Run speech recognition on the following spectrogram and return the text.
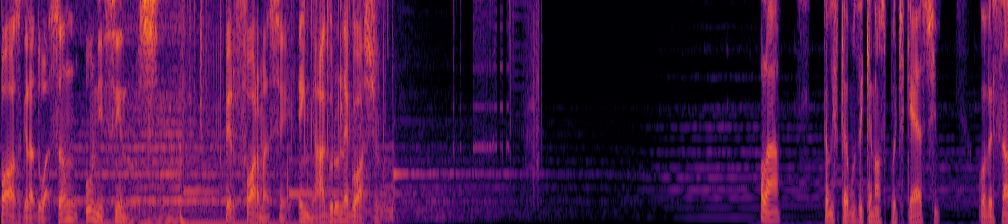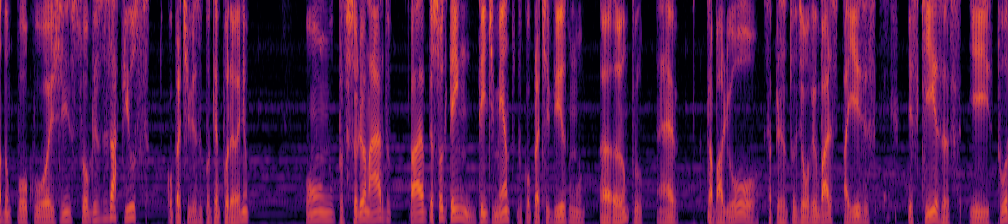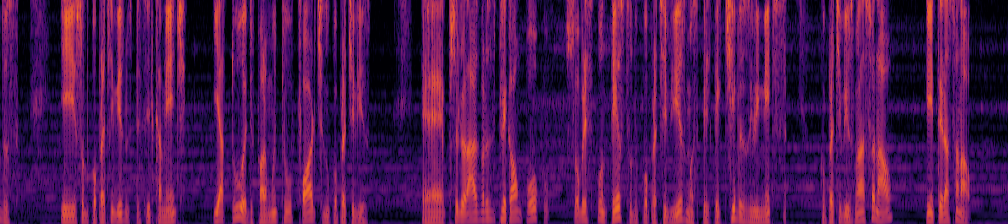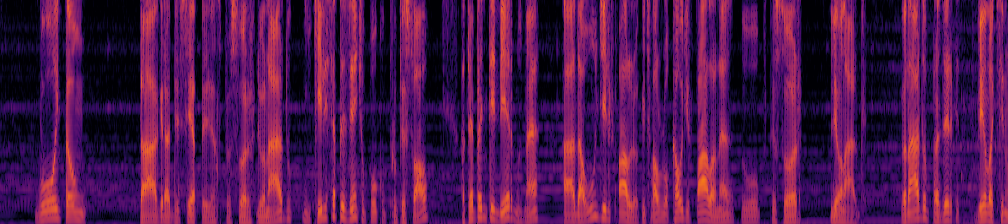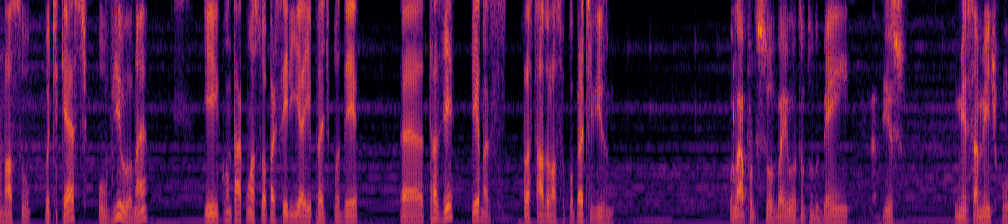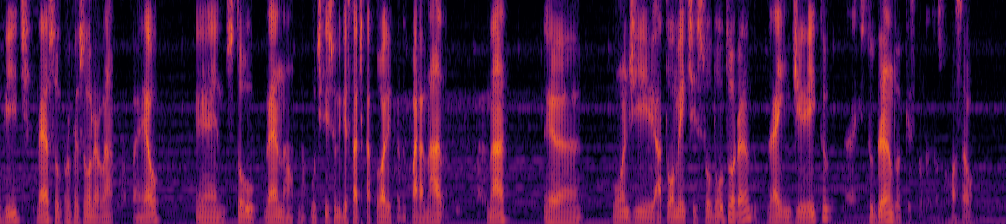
Pós-graduação Unicinos. Performance em agronegócio. Olá, então estamos aqui no nosso podcast conversando um pouco hoje sobre os desafios do cooperativismo contemporâneo com o professor Leonardo, uma pessoa que tem um entendimento do cooperativismo uh, amplo, né? trabalhou, se apresentou, desenvolveu em vários países pesquisas e estudos e sobre cooperativismo especificamente e atua de forma muito forte no cooperativismo. É, o professor Leonardo vai nos explicar um pouco sobre esse contexto do cooperativismo, as perspectivas, os limites do cooperativismo nacional e internacional. Vou então tá, agradecer a presença do professor Leonardo e que ele se apresente um pouco para o pessoal, até para entendermos, né, a, da onde ele fala, o que fala, o local de fala, né, do professor Leonardo. Leonardo, prazer vê-lo aqui no nosso podcast, ouvi-lo, né, e contar com a sua parceria aí para a gente poder uh, trazer temas relacionados ao nosso cooperativismo. Olá, professor Baioto, tudo bem? Agradeço imensamente o convite. Né? Sou o professor Leonardo Rafael, é, estou né, na, Pontifícia Universidade Católica do Paraná, Paraná é, onde atualmente sou doutorando né, em Direito, estudando a questão da transformação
